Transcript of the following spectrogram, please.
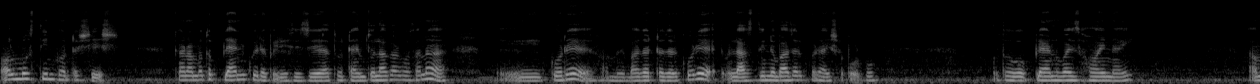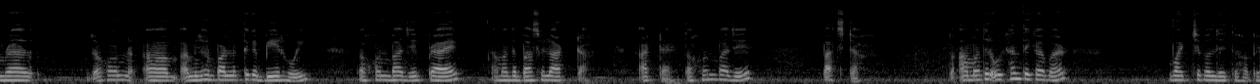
অলমোস্ট তিন ঘণ্টা শেষ। কারণ আমরা তো প্ল্যান করে পেরেছি যে এত টাইম তো লাগার কথা না। এই করে আমি বাজার টাজার করে লাস্ট দিনে বাজার করে আইসা পড়ব। তো প্ল্যান ওয়াইজ হয় নাই। আমরা যখন, আমি যখন পার্লার থেকে বের হই, তখন বাজে প্রায় আমাদের বাস হলো আটটা, আটটায়। তখন বাজে পাঁচটা। তো আমাদের ওইখান থেকে আবার হোয়াইট চ্যাপেল যেতে হবে।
